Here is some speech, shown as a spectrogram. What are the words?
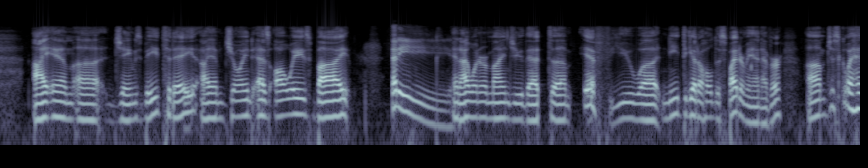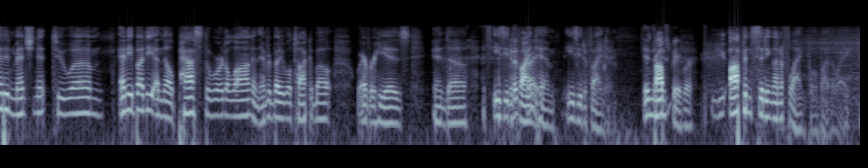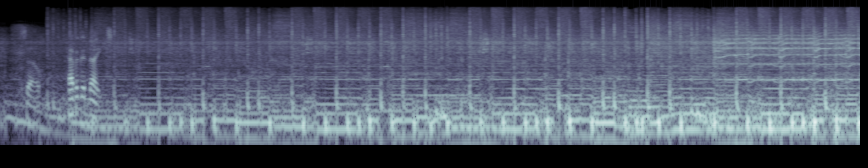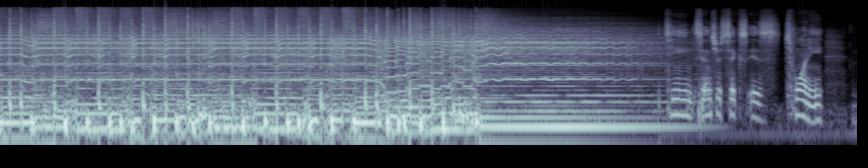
I am uh, James B. Today I am joined as always by, Eddie, and I want to remind you that um, if you uh, need to get a hold of Spider-Man ever, um, just go ahead and mention it to um, anybody, and they'll pass the word along, and everybody will talk about wherever he is. And uh, it's easy to That's find right. him. Easy to find him in the prob- newspaper. you often sitting on a flagpole, by the way. So, have a good night. Sinister Six is 20.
